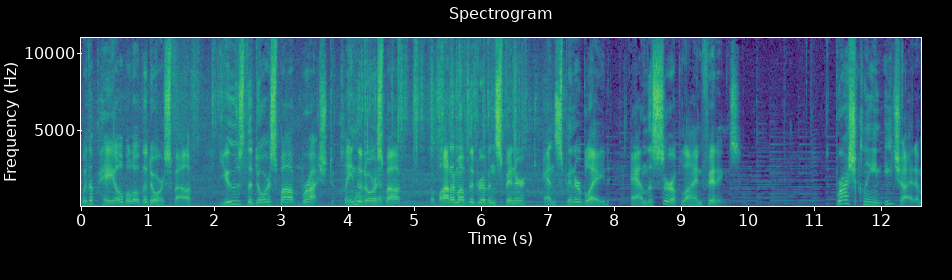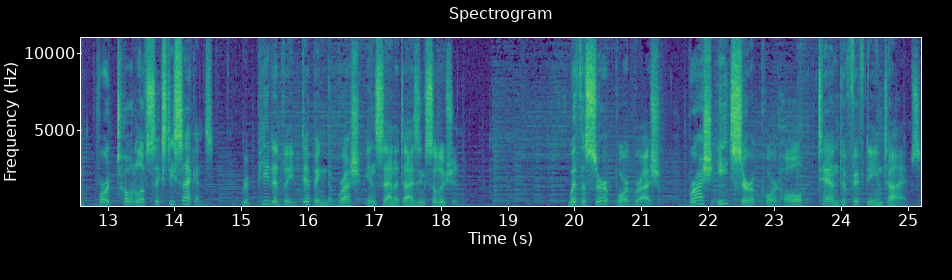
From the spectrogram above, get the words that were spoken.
With a pail below the door spout, use the door spout brush to clean the door spout, the bottom of the driven spinner and spinner blade, and the syrup line fittings. Brush clean each item for a total of 60 seconds, repeatedly dipping the brush in sanitizing solution. With the syrup port brush, brush each syrup port hole 10 to 15 times.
